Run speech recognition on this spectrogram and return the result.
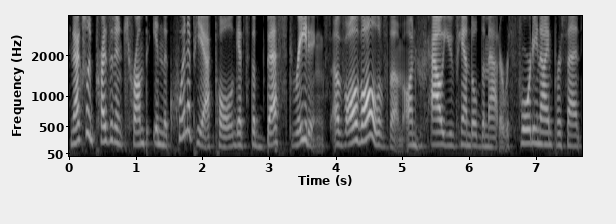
And actually, President Trump in the Quinnipiac poll gets the best ratings of all of all of them on how you've handled the matter, with 49 percent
